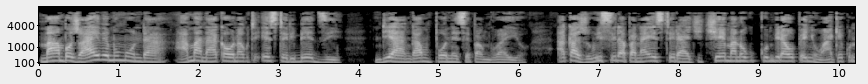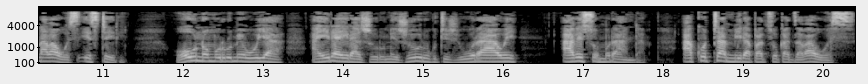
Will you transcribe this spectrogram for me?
Mambo zvaaive mumunda hamani akaona kuti esteri bedzi ndiye angamuponese panguva iyo. Akazviwisira pana esteri achichema nokukumbira upenyu hwake kuna vahosi esteri houno murume uya airayira zviuru nezviuru kuti zviurawe ave somuranda. Akotamira patsoka dzavahosi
